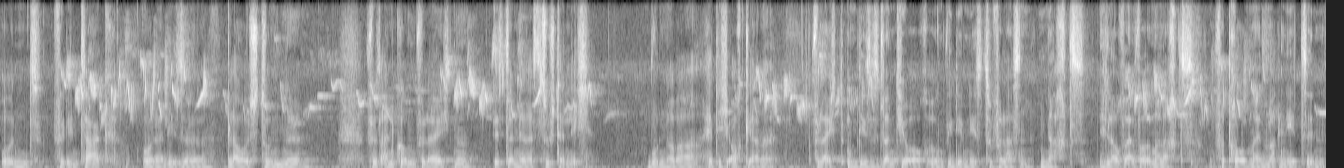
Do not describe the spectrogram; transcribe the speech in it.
und für den Tag oder diese blaue Stunde fürs Ankommen vielleicht, ne, ist dann der Rest zuständig. Wunderbar, hätte ich auch gerne. Vielleicht um dieses Land hier auch irgendwie demnächst zu verlassen. Nachts. Ich laufe einfach immer nachts. Vertraue meinem Magnetsinn,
